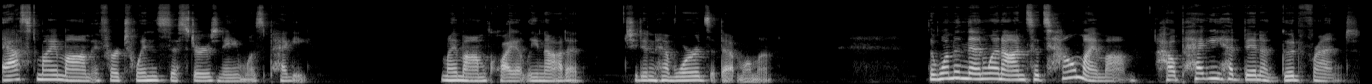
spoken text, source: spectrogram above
asked my mom if her twin sister's name was Peggy. My mom quietly nodded. She didn't have words at that moment. The woman then went on to tell my mom how Peggy had been a good friend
